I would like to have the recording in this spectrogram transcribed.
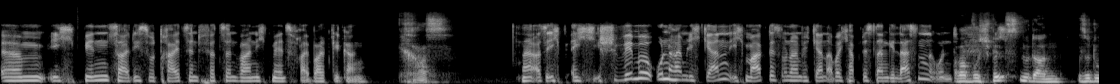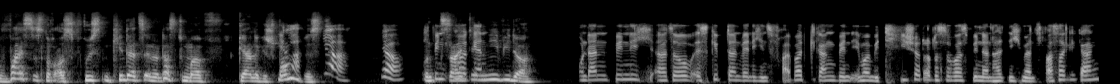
Ähm, ich bin, seit ich so 13, 14 war, nicht mehr ins Freibad gegangen. Krass. Na, also ich, ich schwimme unheimlich gern, ich mag das unheimlich gern, aber ich habe das dann gelassen. Und aber wo schwimmst du dann? Also du weißt es noch aus frühesten Kindheitserinnerungen, dass du mal gerne geschwommen ja, bist. Ja, ja. Und seitdem nie wieder. Und dann bin ich, also es gibt dann, wenn ich ins Freibad gegangen bin, immer mit T-Shirt oder sowas, bin dann halt nicht mehr ins Wasser gegangen.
